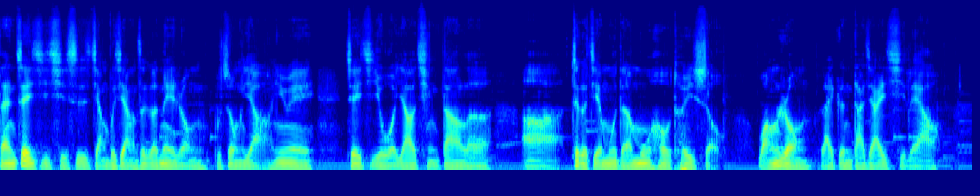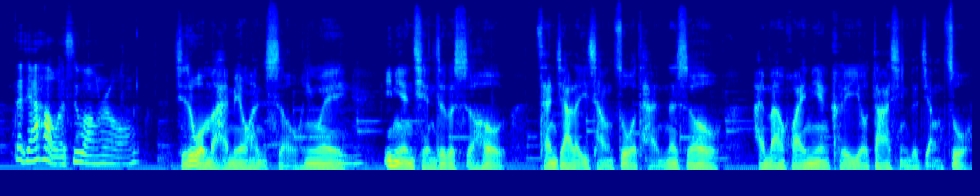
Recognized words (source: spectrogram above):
但这一集其实讲不讲这个内容不重要，因为这一集我邀请到了啊这个节目的幕后推手王蓉来跟大家一起聊。大家好，我是王蓉。其实我们还没有很熟，因为一年前这个时候参加了一场座谈，那时候还蛮怀念可以有大型的讲座，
